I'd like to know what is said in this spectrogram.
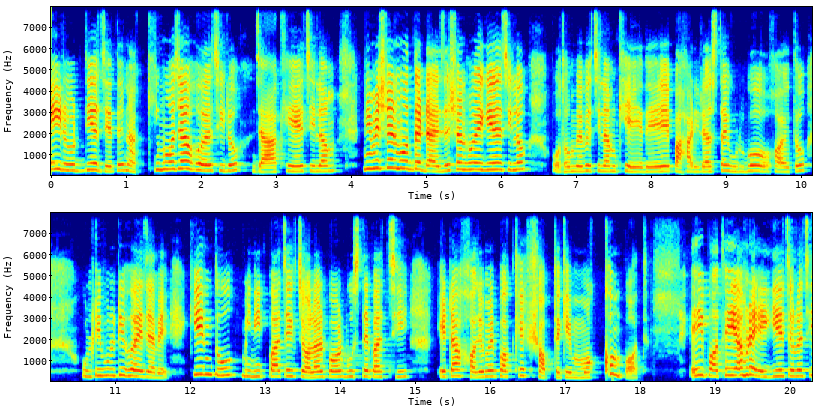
এই রোড দিয়ে যেতে না কি মজা হয়েছিল, যা খেয়েছিলাম। নিমেষের মধ্যে ডাইজেশন হয়ে গিয়েছিল। প্রথম ভেবেছিলাম খেয়ে দিয়ে পাহাড়ি রাস্তায় উঠবো, হয়তো উল্টি ফুলটি হয়ে যাবে। কিন্তু মিনিট পাঁচেক চলার পর বুঝতে পারছি এটা হজমের পক্ষে সবথেকে মক্ষম পথ। এই পথেই আমরা এগিয়ে চলেছি,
